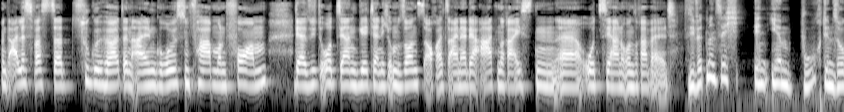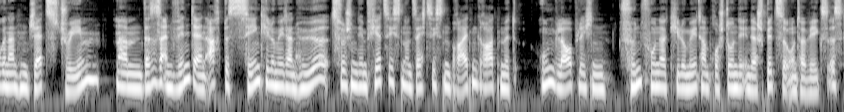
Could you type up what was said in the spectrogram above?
und alles, was dazugehört in allen Größen, Farben und Formen. Der Südozean gilt ja nicht umsonst auch als einer der artenreichsten äh, Ozeane unserer Welt. Sie widmen sich in Ihrem Buch dem sogenannten Jetstream. Ähm, das ist ein Wind, der in acht bis zehn Kilometern Höhe zwischen dem 40. und 60. Breitengrad mit unglaublichen 500 Kilometern pro Stunde in der Spitze unterwegs ist.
